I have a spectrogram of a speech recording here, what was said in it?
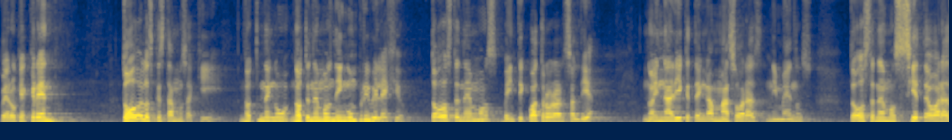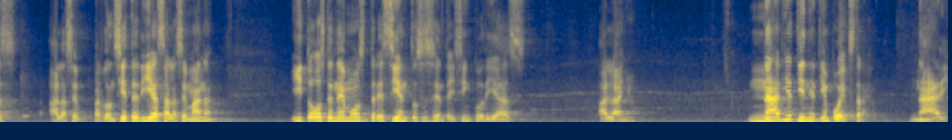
Pero ¿qué creen? Todos los que estamos aquí no tenemos, ningún privilegio. Todos tenemos 24 horas al día. No hay nadie que tenga más horas ni menos. Todos tenemos 7 horas a la perdón, 7 días a la semana y todos tenemos 365 días al año. Nadie tiene tiempo extra. Nadie.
